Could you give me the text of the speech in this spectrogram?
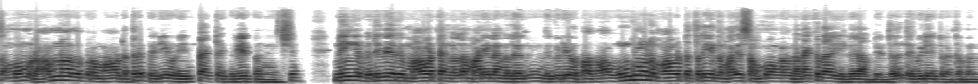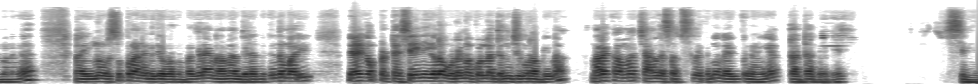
சம்பவம் ராமநாதபுரம் மாவட்டத்துல பெரிய ஒரு இம்பாக்டை கிரியேட் பண்ணிடுச்சு. நீங்க வெவ்வேறு மாவட்டங்கள்ல மாநிலங்கள்ல இருந்து இந்த வீடியோ பார்க்கலாம். உங்களோட மாவட்டத்துல இந்த மாதிரி சம்பவங்கள் நடக்குதா இல்லையா அப்படின்றது இந்த வீடியோக்களை கமெண்ட் பண்ணுங்க. நான் இன்னொரு சூப்பரான வீடியோ வந்து பார்க்குறேன். நான் தான் இந்த மாதிரி ஏகப்பட்ட செய்திகளை உடனுக்குள்ள தெரிஞ்சுக்கணும் அப்படின்னா மறக்காம சேனலை சப்ஸ்கிரைப் பண்ணி லைக் பண்ணுவீங்க. டாட்டா பேரு சரி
